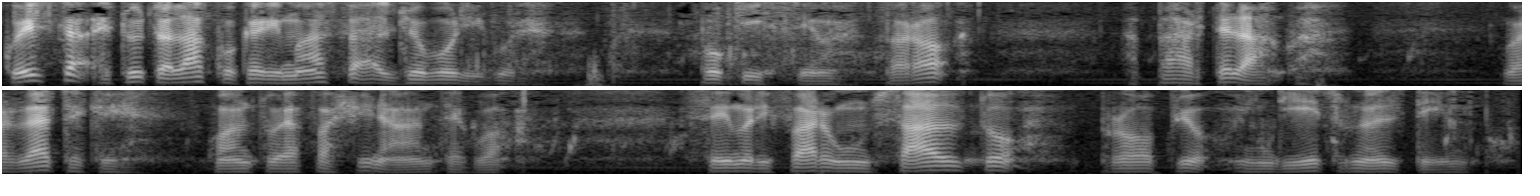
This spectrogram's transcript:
Questa è tutta l'acqua che è rimasta al Giobo Ligure, pochissima, però parte l'acqua, guardate che quanto è affascinante qua, sembra di fare un salto proprio indietro nel tempo.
